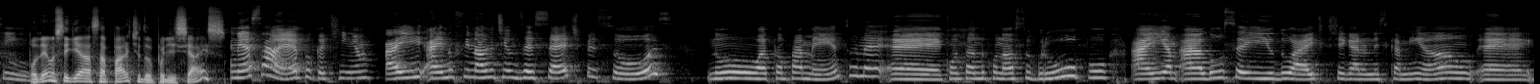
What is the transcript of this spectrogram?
Sim. Podemos seguir essa parte do policiais? Nessa época tinha. Aí, aí no final já tinham 17 pessoas no acampamento, né? é, contando com o nosso grupo. Aí a, a Lúcia e o Dwight que chegaram nesse caminhão, é,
